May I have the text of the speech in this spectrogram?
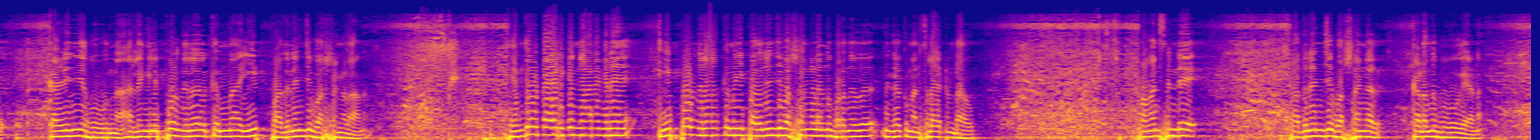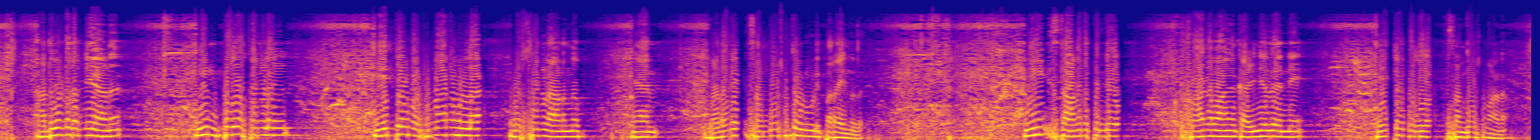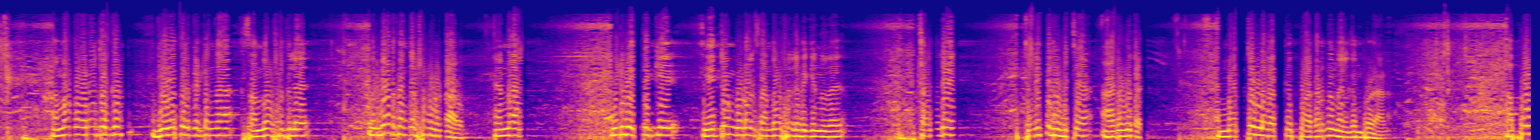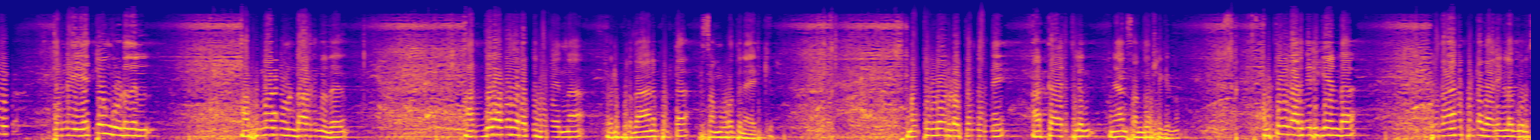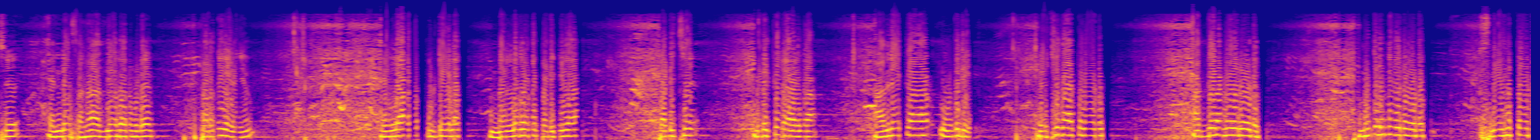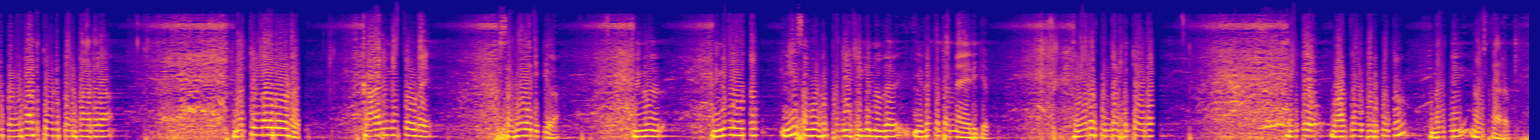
കഴിഞ്ഞു പോകുന്ന അല്ലെങ്കിൽ ഇപ്പോൾ നിലനിൽക്കുന്ന ഈ പതിനഞ്ച് വർഷങ്ങളാണ്. എന്തുകൊണ്ടായിരിക്കും ഞാനങ്ങനെ ഇപ്പോൾ നിലനിൽക്കുന്ന ഈ പതിനഞ്ച് വർഷങ്ങൾ എന്ന് പറഞ്ഞത് നിങ്ങൾക്ക് മനസ്സിലായിട്ടുണ്ടാവും. പവൻസിന്റെ പതിനഞ്ച് വർഷങ്ങൾ കടന്നു പോവുകയാണ് അതുകൊണ്ട് തന്നെയാണ് ഈ മുപ്പത് വർഷങ്ങളിൽ ഏറ്റവും അഭിമാനമുള്ള വർഷങ്ങളാണെന്ന് ഞാൻ വളരെ സന്തോഷത്തോടുകൂടി പറയുന്നത്. ഈ സ്ഥാപനത്തിന്റെ ഭാഗമാകാൻ കഴിഞ്ഞത് തന്നെ ഏറ്റവും വലിയ സന്തോഷമാണ്. നമ്മൾക്ക് ഓരോരുത്തർക്കും ജീവിതത്തിൽ കിട്ടുന്ന സന്തോഷത്തിൽ ഒരുപാട് സന്തോഷങ്ങളുണ്ടാകും. എന്നാൽ ഒരു വ്യക്തിക്ക് ഏറ്റവും കൂടുതൽ സന്തോഷം ലഭിക്കുന്നത് തന്റെ തനിക്ക് ലഭിച്ച അറിവുകൾ. മറ്റുള്ളവർക്ക് പകർന്നു നൽകുമ്പോഴാണ്. അപ്പോൾ തന്നെ ഏറ്റവും കൂടുതൽ അഭിമാനം ഉണ്ടാകുന്നത് അധ്യാപകർ എന്ന് പറയുന്ന ഒരു പ്രധാനപ്പെട്ട സമൂഹത്തിനായിരിക്കും. മറ്റുള്ളവരോടൊപ്പം തന്നെ അക്കാര്യത്തിലും ഞാൻ സന്തോഷിക്കുന്നു. കുട്ടികൾ അറിഞ്ഞിരിക്കേണ്ട പ്രധാനപ്പെട്ട കാര്യങ്ങളെക്കുറിച്ച് എന്റെ സഹ അധ്യാപകർ ഇവിടെ പറഞ്ഞു കഴിഞ്ഞു. എല്ലാ കുട്ടികളും നല്ലതോടെ പഠിക്കുക പഠിച്ച് മിടുക്കരാവുക. അതിനേക്കാൾ ഉപരി രക്ഷിതാക്കളോടും അധ്യാപകരോടും മുതിർന്നവരോടും സ്നേഹത്തോടും ബഹുമാനത്തോടും പെരുമാറുക. മറ്റുള്ളവരോട് കാരുണ്യത്തോടെ സഹകരിക്കുക. നിങ്ങൾ നിങ്ങളോടും ഈ സമൂഹം പ്രതീക്ഷിക്കുന്നത് ഇതൊക്കെ തന്നെ ആയിരിക്കും ഏറെ സന്തോഷത്തോടെ వార్తలు కోరుకుంటూ నమస్కారం.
